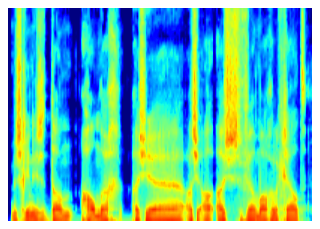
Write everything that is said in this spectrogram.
misschien is het dan handig als je, als je, als je zoveel mogelijk geld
